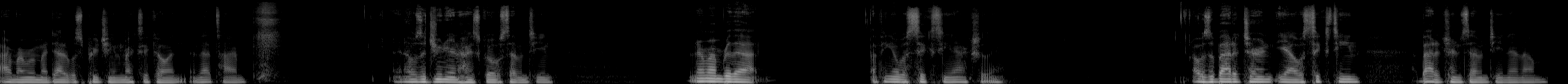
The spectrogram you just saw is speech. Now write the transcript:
I remember my dad was preaching in Mexico in, in that time. And I was a junior in high school, I was 17. And I remember that. I think I was 16 actually. I was about to turn, yeah, I was 16, about to turn 17. And um,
